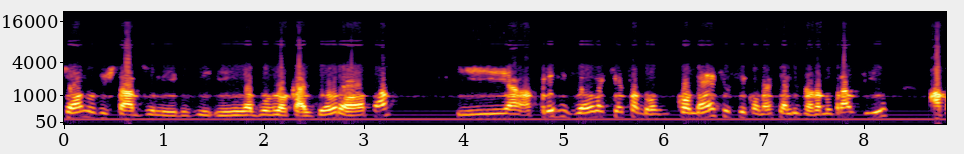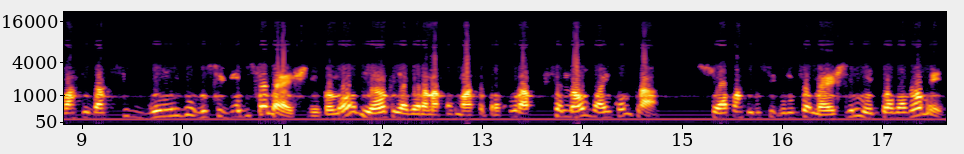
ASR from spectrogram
só nos Estados Unidos e, e em alguns locais da Europa, e a previsão é que essa dose comece a ser comercializada no Brasil a partir da segundo, do segundo semestre. Então não adianta ir agora na farmácia procurar, porque você não vai encontrar. Só a partir do segundo semestre, muito provavelmente.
